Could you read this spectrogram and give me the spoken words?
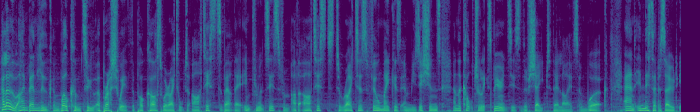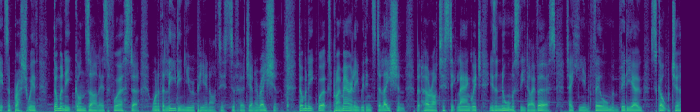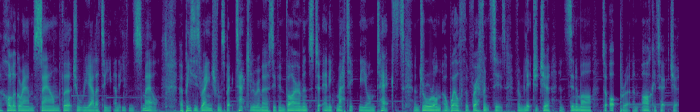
Hello, I'm Ben Luke, and welcome to A Brush With, the podcast where I talk to artists about their influences from other artists to writers, filmmakers, and musicians, and the cultural experiences that have shaped their lives and work. And in this episode, it's a brush with Dominique Gonzalez Foerster, one of the leading European artists of her generation. Dominique works primarily with installation, but her artistic language is enormously diverse, taking in film and video, sculpture, holograms, sound, virtual reality, and even smell. Her pieces range from spectacular immersive environments to enigmatic neon texts and draw on a wealth of references from literature and cinema to opera and architecture.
